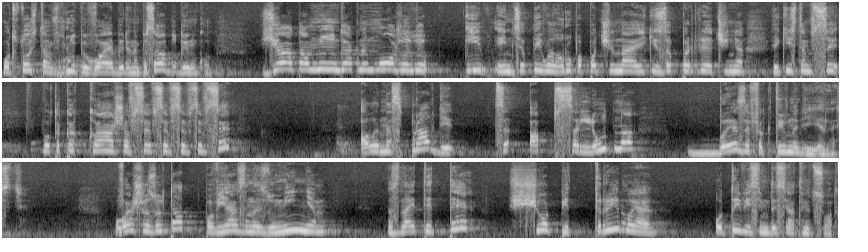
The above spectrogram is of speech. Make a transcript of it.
От хтось там в групі в Вайбері написав будинку, я там ну так не можу. І ініціативна група починає якісь заперечення, якісь там все, отака каша, все, все, все, все, все. Але насправді це абсолютно безефективна діяльність. Ваш результат пов'язаний з умінням знайти те, що підтримує оти 80%.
